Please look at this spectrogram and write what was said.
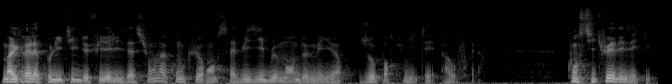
malgré la politique de fidélisation, la concurrence a visiblement de meilleures opportunités à offrir. Constituer des équipes.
